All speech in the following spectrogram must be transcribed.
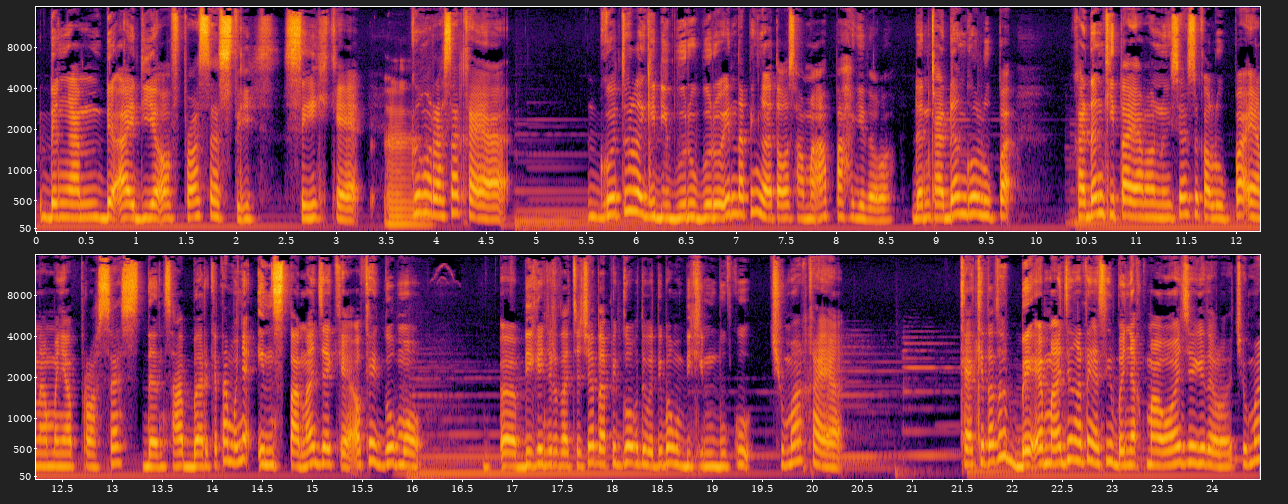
dengan the idea of process sih sih kayak Ah, gue ngerasa kayak gue tuh lagi diburu-buruin tapi nggak tahu sama apa gitu loh dan kadang gue lupa kadang kita ya manusia suka lupa yang namanya proses dan sabar. Kita maunya instan aja kayak oke gue mau uh, bikin cerita Cece tapi gue tiba-tiba mau bikin buku. Cuma kayak kayak kita tuh BM aja ngerti gak sih? Banyak mau aja gitu loh. Cuma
